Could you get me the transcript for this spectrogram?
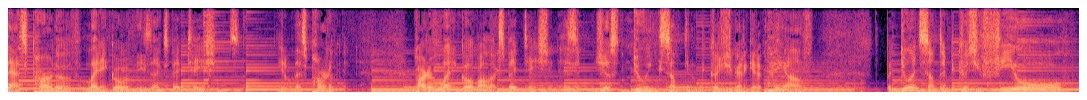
that's part of letting go of these expectations. You know, that's part of it. Part of letting go of all expectation isn't just doing something because you're going to get a payoff, but doing something because you feel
